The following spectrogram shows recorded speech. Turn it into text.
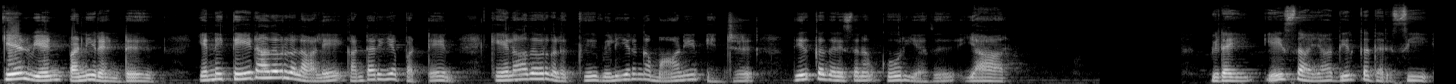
கேள்வி எண் பன்னிரெண்டு. என்னை தேடாதவர்களாலே கண்டறியப்பட்டேன். கேளாதவர்களுக்கு வெளியரங்கமானேன் என்று தீர்க்க தரிசனம் கூறியது யார்? விடை ஏசாயா தீர்க்கதரிசி.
